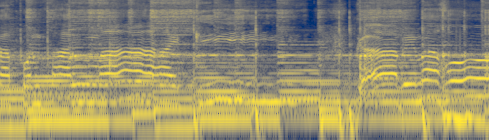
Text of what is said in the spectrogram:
Rapon paru maiki. Gabi maho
